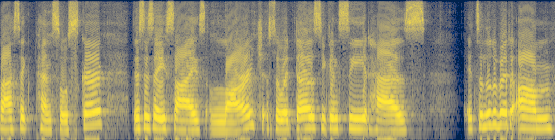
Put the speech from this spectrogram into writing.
Classic pencil skirt. This is a size large, so it does, you can see it has, it's a little bit um,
